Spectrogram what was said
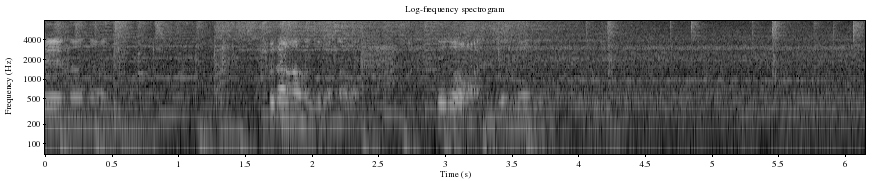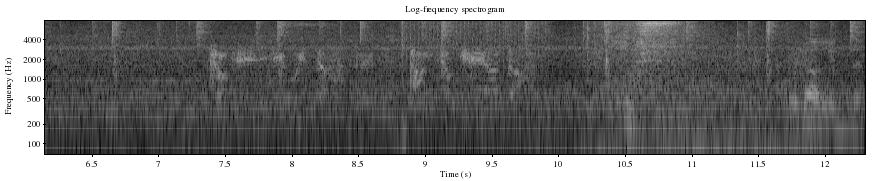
이제 너는 추락하는 것만 남았다. 그거가 완전 느리네. 추락하겠네.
